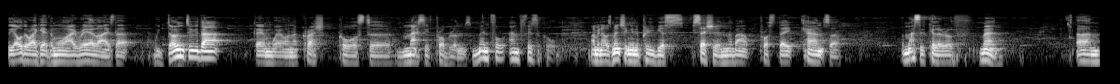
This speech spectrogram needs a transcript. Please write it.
the older I get, the more I realize that we don't do that, then we're on a crash course to massive problems, mental and physical. I mean, I was mentioning in the previous session about prostate cancer, a massive killer of men. Um,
